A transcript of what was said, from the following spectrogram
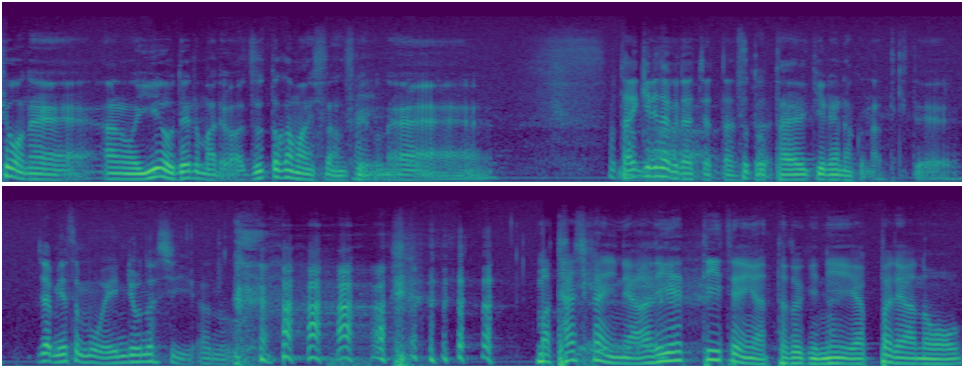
今日ねあの家を出るまではずっと我慢したんですけどね、もう耐えきれなくなっちゃったんですか？ちょっと耐えきれなくなってきて。じゃあ皆さんもう遠慮なしあの。まあ確かにねアリエッティ展やった時にやっぱりあの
